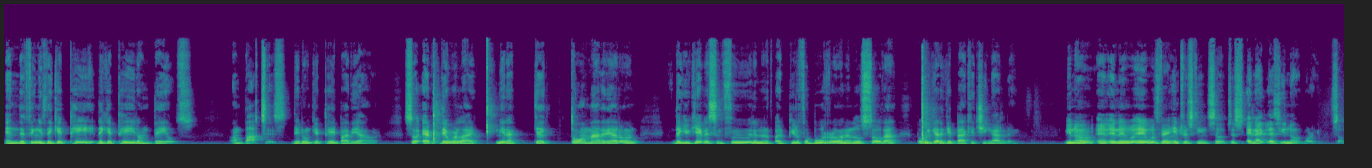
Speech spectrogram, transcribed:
And the thing is, they get paid. They get paid on bales, on boxes. They don't get paid by the hour. So every, they were like, "Mira, que toda madre, Aaron, that you gave us some food and a, a beautiful burro and a little soda, but we got to get back to chingarle." You know, and, and it, it was very interesting. So just, and I, as you know, Lori, so.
